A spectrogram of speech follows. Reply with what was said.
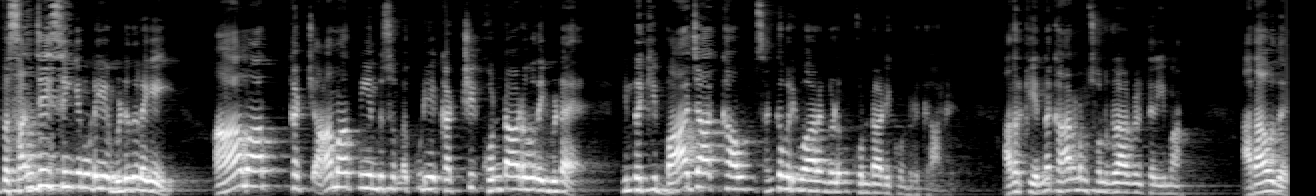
இப்ப சஞ்சய் சிங்கினுடைய விடுதலையை ஆம் ஆத் கட்சி ஆம் ஆத்மி என்று சொல்லக்கூடிய கட்சி கொண்டாடுவதை விட இன்றைக்கு பாஜகவும் சங்க பரிவாரங்களும் கொண்டாடி கொண்டிருக்கிறார்கள். அதற்கு என்ன காரணம் சொல்கிறார்கள் தெரியுமா? அதாவது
